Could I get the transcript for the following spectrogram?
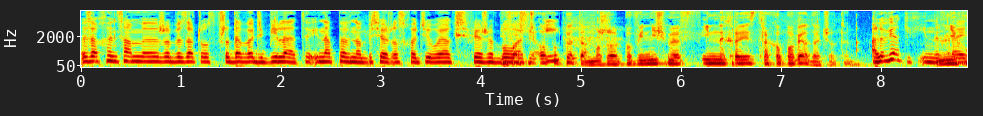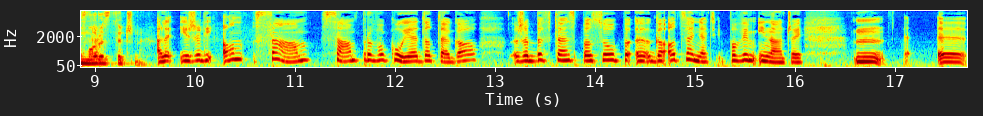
zachęcamy, żeby zaczął sprzedawać bilety i na pewno by się rozchodziło jak świeże I bułeczki. właśnie o to pytam, może powinniśmy w innych rejestrach opowiadać o tym. Ale w jakich innych Nie rejestrach? humorystycznych. Ale jeżeli on sam, sam prowokuje do tego, żeby w ten sposób e, go oceniać. Powiem inaczej. Mm, e, e,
